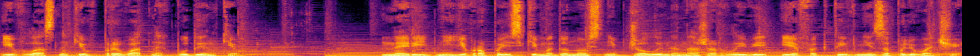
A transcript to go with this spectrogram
і власників приватних будинків. Нерідні європейські медоносні бджоли ненажерливі і ефективні запилювачі.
